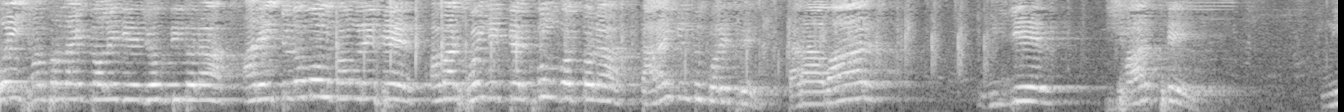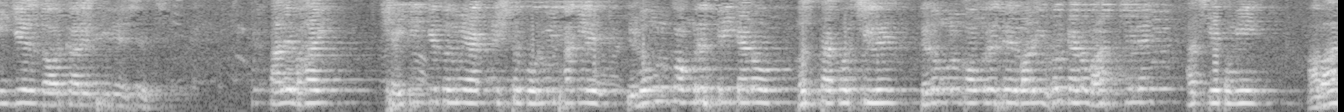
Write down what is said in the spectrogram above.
ওই সাম্প্রদায়িক দলে গিয়ে যোগ দিত না। আর এই তৃণমূল কংগ্রেসের আমার সৈনিকদের খুন করতো না। তারাই কিন্তু করেছে। তারা আবার নিজের স্বার্থে নিজের দরকারে ফিরে এসেছে। তাহলে ভাই, সেই দিনকে তুমি একনিষ্ঠ কর্মী থাকলে তৃণমূল কংগ্রেসকেই কেন হত্যা করছিলে? তৃণমূল কংগ্রেসের বাড়িঘর কেন ভাবছিলে আজকে তুমি আবার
